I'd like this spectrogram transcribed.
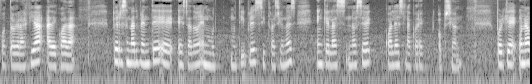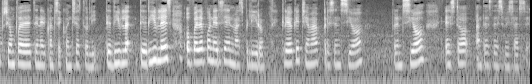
fotografía adecuada. Personalmente he estado en múltiples situaciones en que las no sé cuál es la correcta opción, porque una opción puede tener consecuencias terribles o puede ponerse en más peligro. Creo que Chema presenció, esto antes de suicidarse.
